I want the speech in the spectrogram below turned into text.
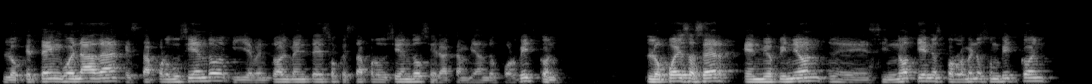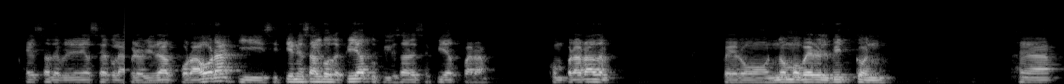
lo que tengo en ADA está produciendo y eventualmente eso que está produciendo se irá cambiando por Bitcoin. Lo puedes hacer, en mi opinión, eh, si no tienes por lo menos un Bitcoin, esa debería ser la prioridad por ahora. Y si tienes algo de fiat, utilizar ese fiat para comprar ADA, pero no mover el Bitcoin. Uh,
